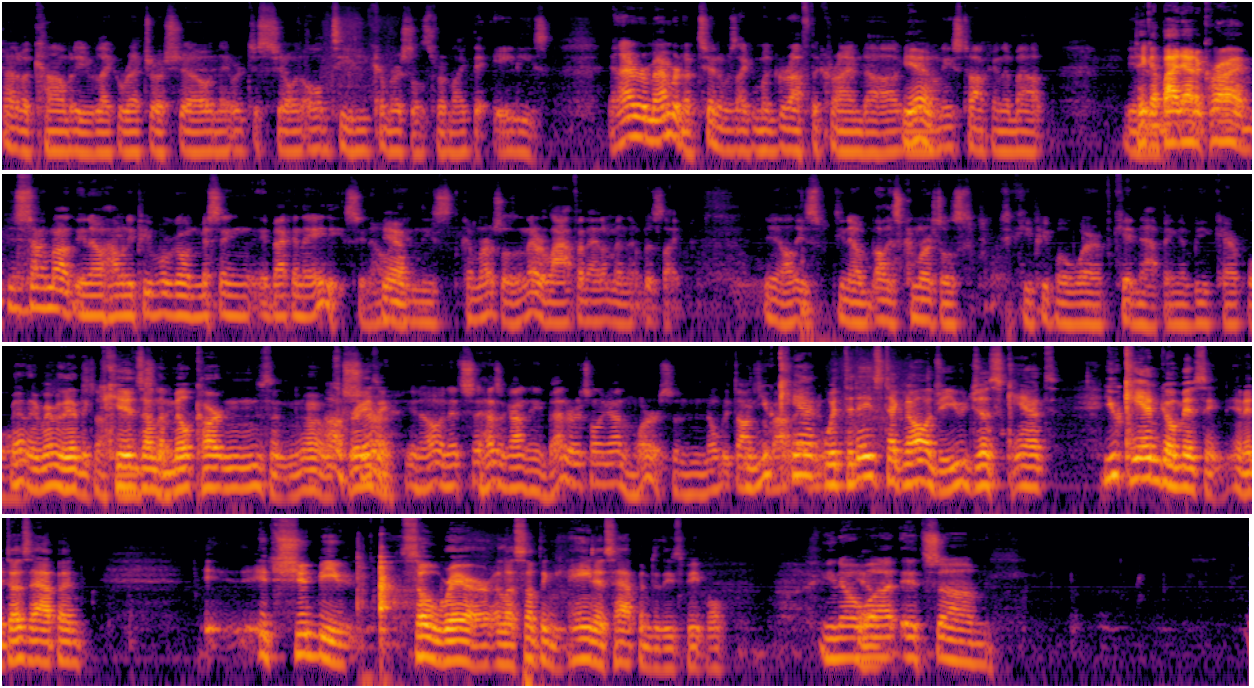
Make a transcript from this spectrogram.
kind of a comedy like retro show and they were just showing old tv commercials from like the 80s and i remembered them too and it was like mcgruff the crime dog you Yeah. know, and he's talking about you Take know, a bite out of crime. He's talking about you know how many people were going missing back in the eighties, you know, Yeah. in these commercials, and they were laughing at him, and it was like, you know all these you know all these commercials to keep people aware of kidnapping and be careful. Yeah, they remember they had the Stuff kids on the like- milk cartons, and oh, it Oh was crazy. sure, you know, and it's, it hasn't gotten any better. It's only gotten worse, and nobody talks And you about can't it. with today's technology. You just can't. You can go missing, and it does happen. It, it should be so rare unless something heinous happened to these people. You know Yeah. what? It's um.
